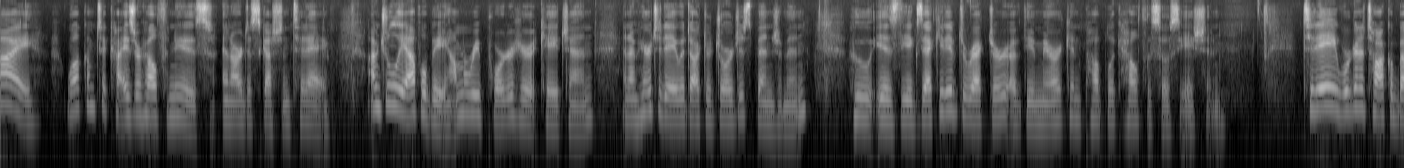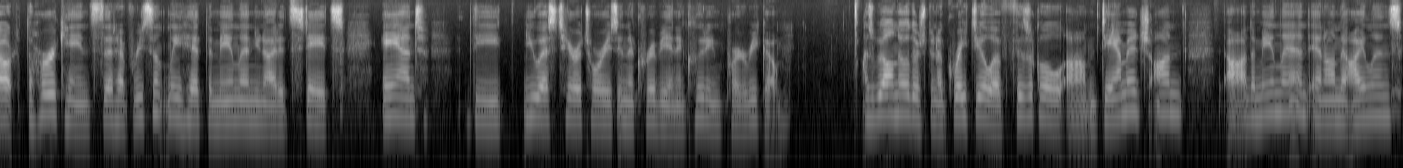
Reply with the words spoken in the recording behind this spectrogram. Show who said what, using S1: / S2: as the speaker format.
S1: Hi, welcome to Kaiser Health News and our discussion today. I'm Julie Appleby. I'm a reporter here at KHN, and I'm here today with Dr. Georges Benjamin, who is the Executive Director of the American Public Health Association. Today, we're going to talk about the hurricanes that have recently hit the mainland United States and the U.S. territories in the Caribbean, including Puerto Rico. As we all know, there's been a great deal of physical um, damage on uh, the mainland and on the islands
